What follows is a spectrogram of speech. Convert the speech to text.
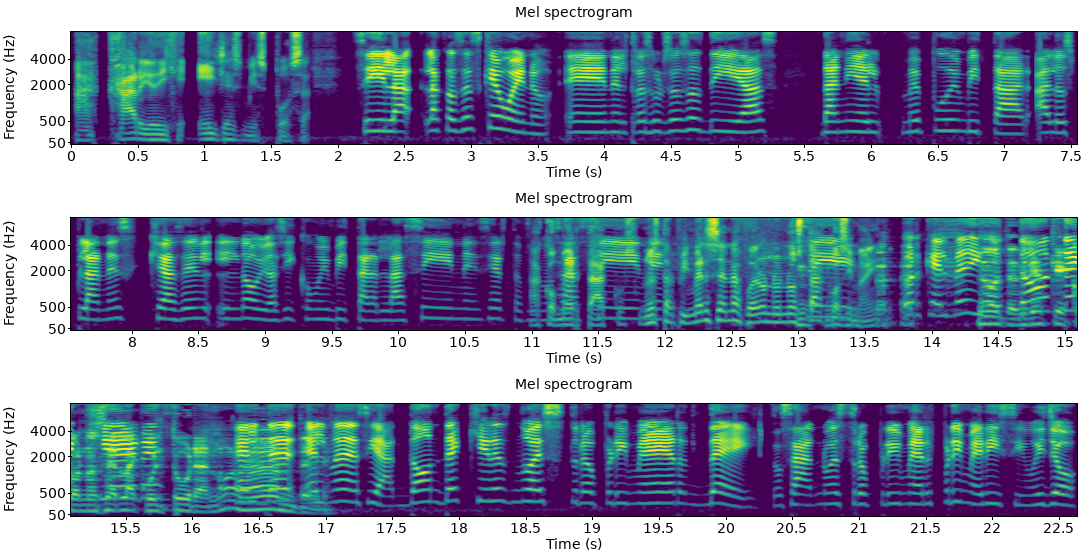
a Caro. Yo dije, ella es mi esposa. Sí, la, la cosa es que, bueno, en el transcurso de esos días, Daniel me pudo invitar a los planes que hace el, novio, así como invitar a la cine, ¿cierto? A comer tacos. cine. Nuestra primera cena fueron unos Sí, tacos, imagínate. Porque él me dijo, No, tendría que "¿Dónde conocer la quieres?" cultura, ¿no? Él me, él me decía, ¿dónde quieres nuestro primer date? O sea, nuestro primer primerísimo. Y yo,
